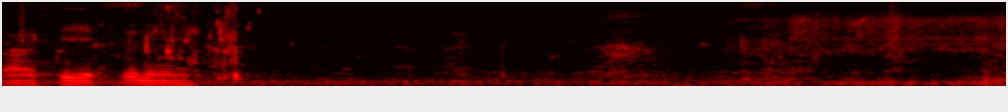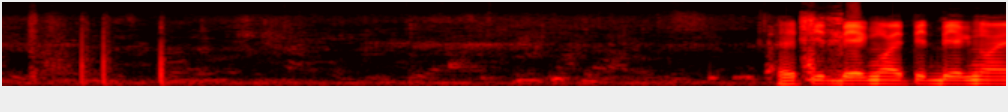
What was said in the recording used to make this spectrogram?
บางทีก็หนึ่งเฮ้ยปิดเบรกหน่อยปิดเบรกหน่อย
